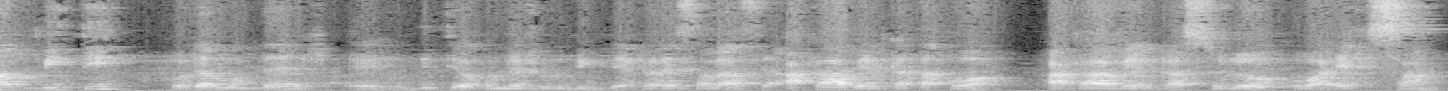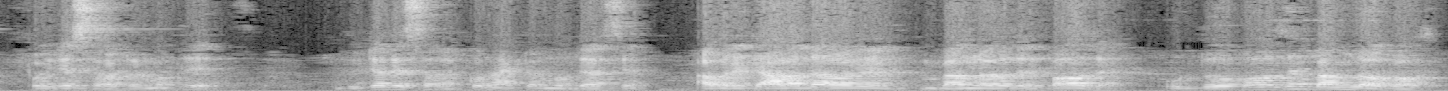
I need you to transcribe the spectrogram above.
আবৃতি ওটার মধ্যে এই দ্বিতীয় খন্ডের শুরু দিক দিয়ে একটা রেসালা আছে আকা বেলকা তাকোয়া আকা বেলকা সুলুক ওয়া এহসান ওই রেসালাটার মধ্যে দুইটা রেসালা কোন একটার মধ্যে আছে। আবার এটা আলাদাভাবে বাংলা বাজারে পাওয়া যায়। উর্দুও পাওয়া যায়, বাংলাও পাওয়া যায়।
